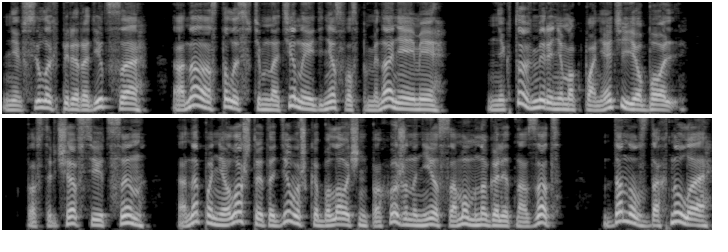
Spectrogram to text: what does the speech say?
Не в силах переродиться, она осталась в темноте наедине с воспоминаниями, Никто в мире не мог понять её боль. Повстречав Сюи Цин, она поняла, что эта девушка была очень похожа на неё саму много лет назад. Дану вздохнула,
